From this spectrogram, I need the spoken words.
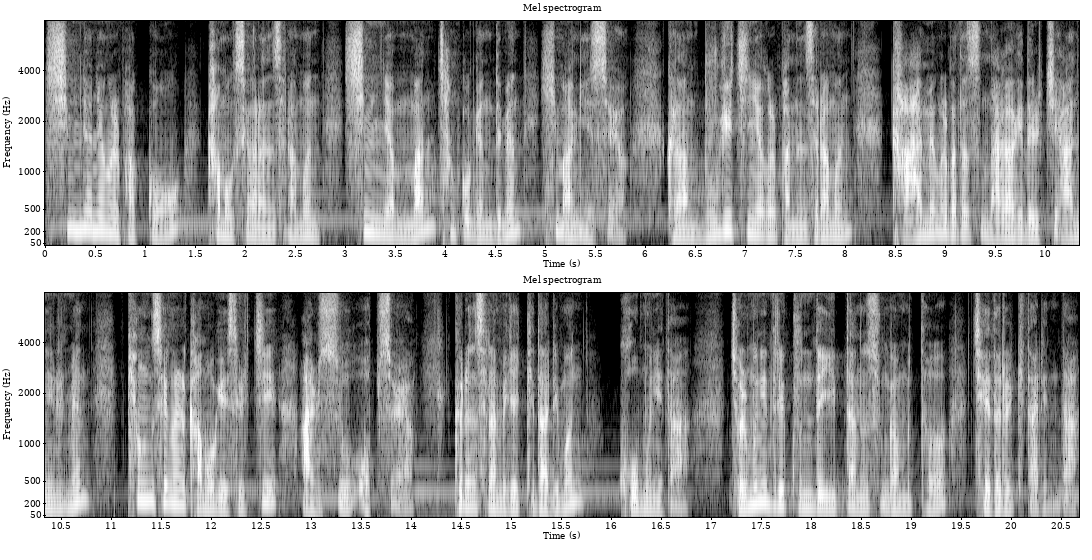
10년형을 받고 감옥 생활하는 사람은 10년만 참고 견디면 희망이 있어요. 그러나 무기징역을 받는 사람은 가명을 받아서 나가게 될지 아니면 평생을 감옥에 있을지 알 수 없어요. 그런 사람에게 기다림은 고문이다. 젊은이들이 군대에 입다는 순간부터 제대를 기다린다.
